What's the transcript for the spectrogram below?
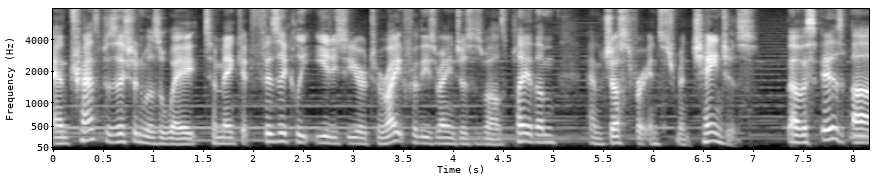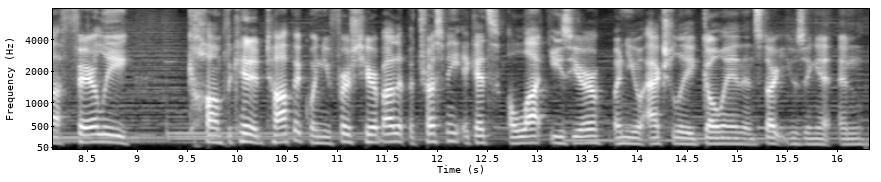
and transposition was a way to make it physically easier to write for these ranges as well as play them, and adjust for instrument changes. Now, this is a fairly complicated topic when you first hear about it, but trust me, it gets a lot easier when you actually go in and start using it and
